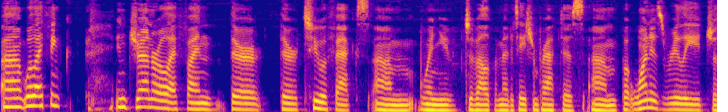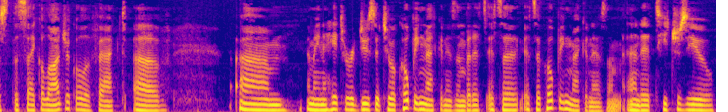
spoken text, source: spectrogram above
Uh, well, I think in general, I find there there are two effects um, when you develop a meditation practice, um, but one is really just the psychological effect of. Um, I mean, I hate to reduce it to a coping mechanism, but it's it's a it's a coping mechanism, and it teaches you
